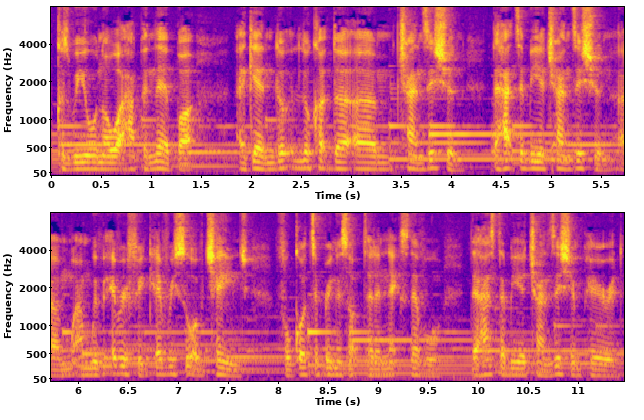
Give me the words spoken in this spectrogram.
because um, we all know what happened there. But again, look, look at the um, transition. There had to be a transition, um, and with everything, every sort of change, for God to bring us up to the next level, there has to be a transition period.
